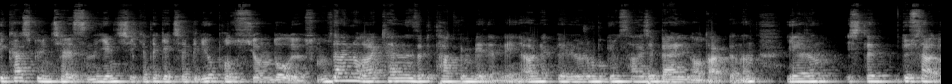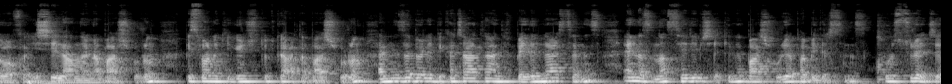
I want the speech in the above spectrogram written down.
Birkaç gün içerisinde yeni şirkete geçebiliyor pozisyonunda oluyorsunuz. Düzenli olarak kendinize bir takvim belirleyin. Örnek veriyorum bugün sadece Berlin odaklanın. Yarın işte Düsseldorf'a iş ilanlarına başvurun. Bir sonraki gün Stuttgart'a başvurun. Kendinize böyle birkaç alternatif belirlerseniz en azından seri bir şekilde başvuru yapabilirsiniz. Başvuru süreci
